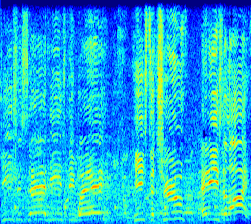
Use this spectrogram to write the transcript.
Jesus said He is the way, he's the truth, and he's the life.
